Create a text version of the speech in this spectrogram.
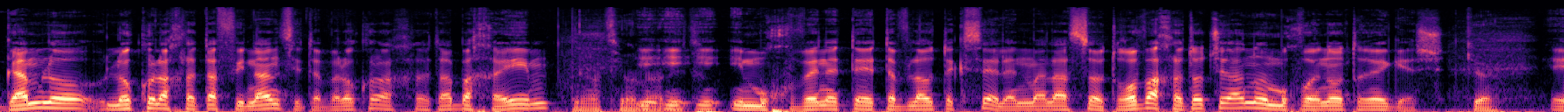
גם לא, לא כל החלטה פיננסית, אבל לא כל החלטה בחיים, היא היא. היא, מוכוונת אה, טבלאות אקסל, אין מה לעשות. רוב ההחלטות שלנו הן מוכוונות רגש. כן. אה,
